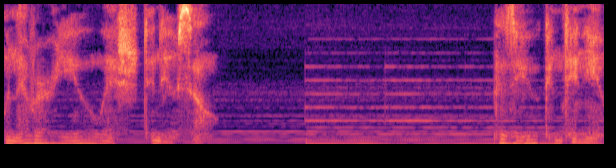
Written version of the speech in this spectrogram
whenever you wish to do so. As you continue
